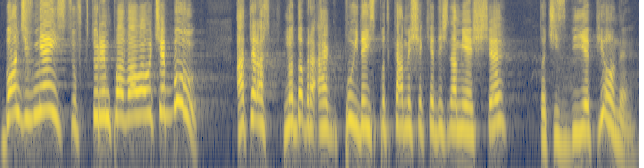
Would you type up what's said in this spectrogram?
Bądź w miejscu, w którym powołał cię Bóg. A teraz, no dobra, a jak pójdę i spotkamy się kiedyś na mieście, to ci zbiję pionę.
